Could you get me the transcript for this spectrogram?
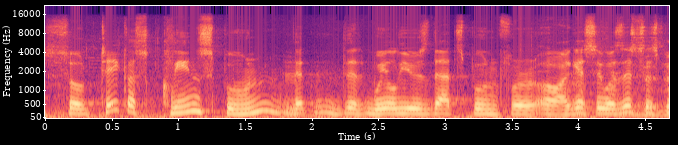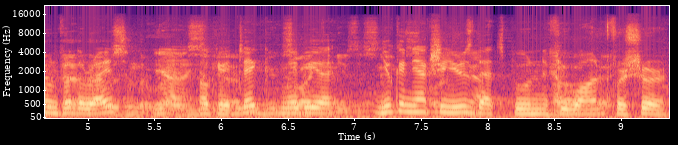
So take a clean spoon. That, that we'll use that spoon for. Oh, I guess it was this the spoon for the rice. Yeah, Okay, take So maybe I a. can you can actually spoon? use that spoon if you Oh, want okay. for sure,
